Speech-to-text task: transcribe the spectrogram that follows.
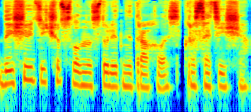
Да еще и течет, словно сто лет не трахалась. Красотища.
